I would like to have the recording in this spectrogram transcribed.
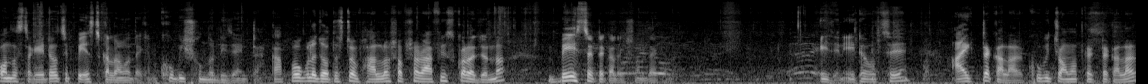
পঞ্চাশ টাকা, এটা হচ্ছে পেস্ট কালার মধ্যে দেখেন, খুবই সুন্দর ডিজাইনটা। কাপড়গুলো যথেষ্ট ভালো সবসময় রাফ ইউজ করার জন্য বেস্ট একটা কালেকশন দেখেন। এই যে, এটা হচ্ছে আরেকটা কালার খুবই চমৎকার একটা কালার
